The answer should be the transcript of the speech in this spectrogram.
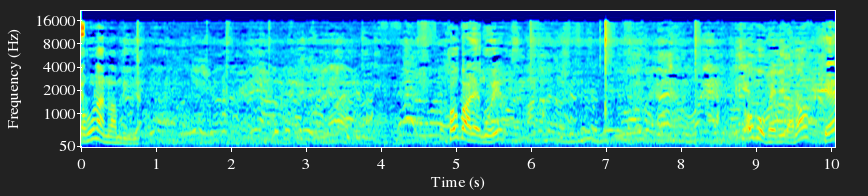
ရိုးနိုင်မလားမသိဘူးဗျဟုတ်ပါတယ်ကိုကြီးအုပ်ဖို့ပဲလေးပါနော်ကဲ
